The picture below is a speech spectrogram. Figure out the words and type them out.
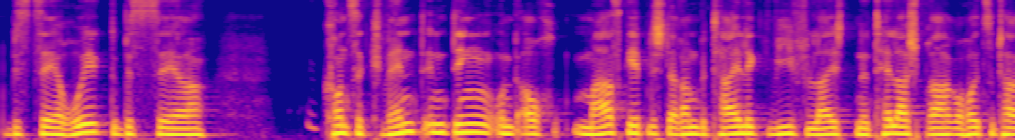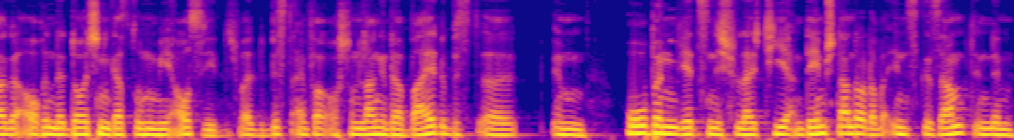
du bist sehr ruhig, du bist sehr konsequent in Dingen und auch maßgeblich daran beteiligt, wie vielleicht eine Tellersprache heutzutage auch in der deutschen Gastronomie aussieht. Weil du bist einfach auch schon lange dabei, du bist äh, im oben, jetzt nicht vielleicht hier an dem Standort, aber insgesamt in dem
